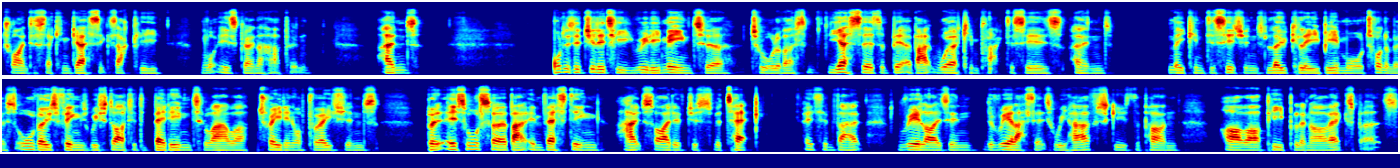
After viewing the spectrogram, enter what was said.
trying to second guess exactly what is going to happen. And what does agility really mean to to all of us? Yes, there's a bit about working practices and making decisions locally, being more autonomous. All those things we've started to bed into our trading operations, but it's also about investing outside of just the tech. It's about realizing the real assets we have, excuse the pun, are our people and our experts,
